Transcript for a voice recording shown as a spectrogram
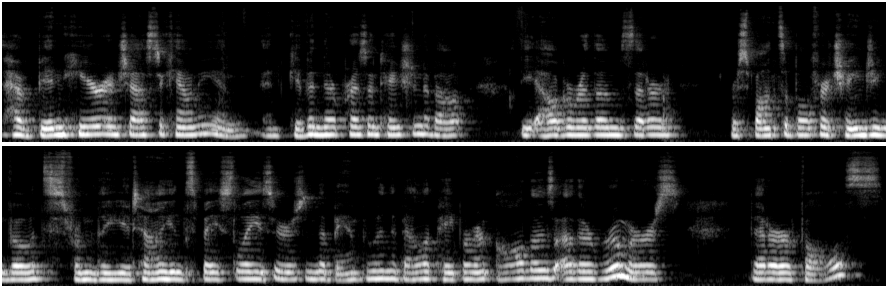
Have been here in Shasta County and, and given their presentation about the algorithms that are responsible for changing votes from the Italian space lasers and the bamboo and the ballot paper and all those other rumors that are false.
